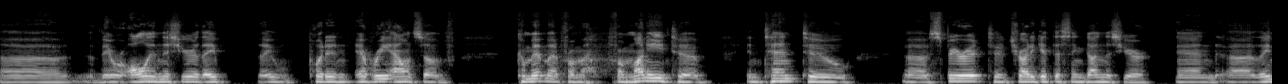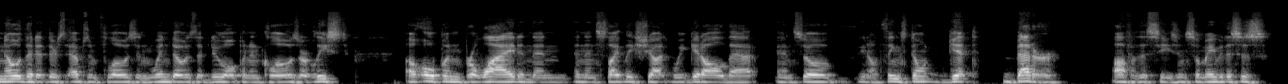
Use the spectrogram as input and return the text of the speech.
Uh, they were all in this year. They they put in every ounce of commitment from from money to intent to uh, spirit to try to get this thing done this year. And uh, they know that it, there's ebbs and flows and windows that do open and close, or at least uh, open wide and then and then slightly shut. We get all that, and so you know things don't get better off of this season. So maybe this is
